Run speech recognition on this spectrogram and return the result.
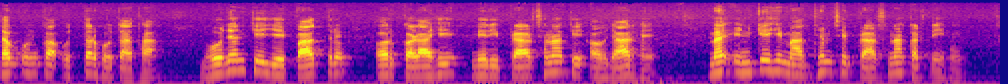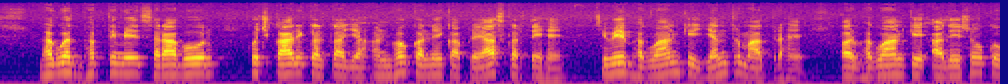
तब उनका उत्तर होता था, भोजन के ये पात्र और कड़ाही मेरी प्रार्थना के औज़ार हैं। मैं इनके ही माध्यम से प्रार्थना करती हूँ। भगवत भक्ति में सराबोर कुछ कार्यकर्ता यह अनुभव करने का प्रयास करते हैं कि वे भगवान के यंत्र मात्र हैं और भगवान के आदेशों को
